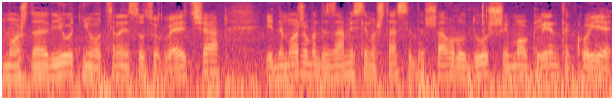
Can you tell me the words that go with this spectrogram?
možda ljutnju od strane sudskog veća i da možemo da zamislimo šta se dešavalo u duši mog klijenta koji je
